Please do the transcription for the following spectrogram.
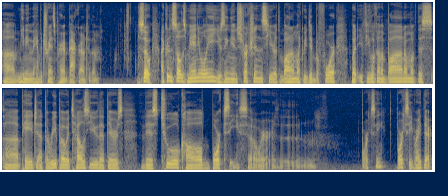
um, meaning they have a transparent background to them. So I could install this manually using the instructions here at the bottom like we did before, but if you look on the bottom of this uh, page at the repo, it tells you that there's this tool called Borksy. So where is Borksy? Borksy right there.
